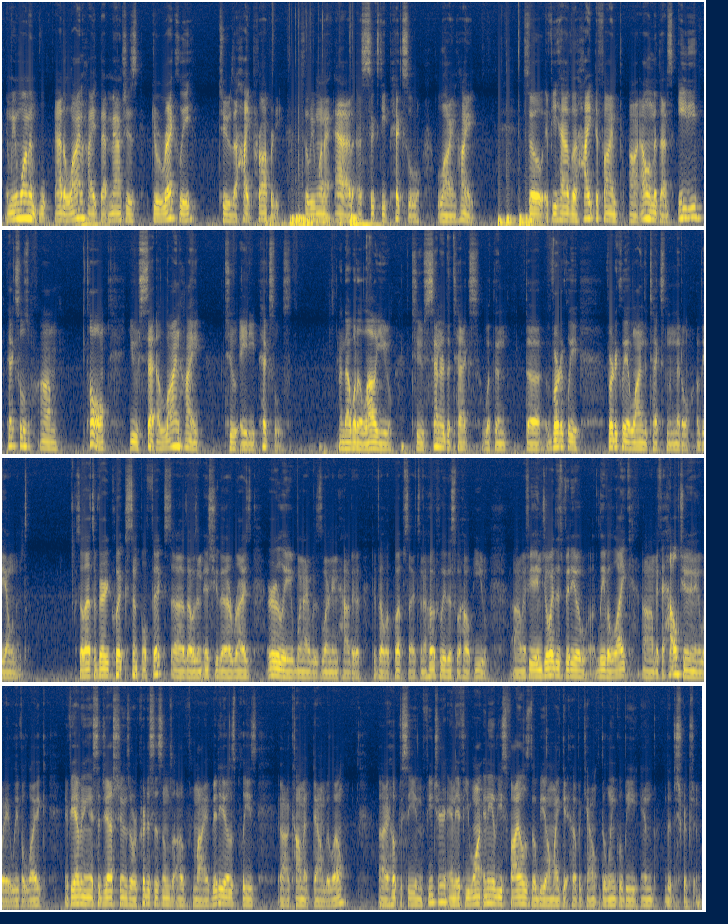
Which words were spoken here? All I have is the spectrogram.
and we want to add a line height that matches directly to the height property. So we want to add a 60 pixel line height. So if you have a height defined uh, element that's 80 pixels um, tall, you set a line height to 80 pixels. And that would allow you to center the text within the vertically vertically align the text in the middle of the element. So that's a very quick, simple fix. Uh, that was an issue that arose early when I was learning how to develop websites, and hopefully this will help you. Um, if you enjoyed this video, leave a like. Um, if it helped you in any way, leave a like. If you have any suggestions or criticisms of my videos, please uh, comment down below. I hope to see you in the future, and if you want any of these files, they'll be on my GitHub account. The link will be in the description.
